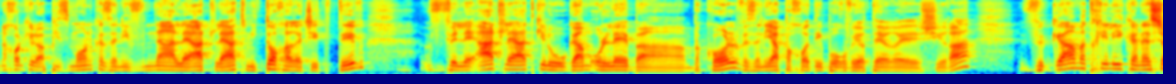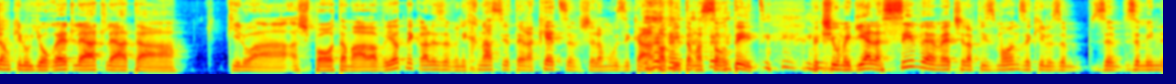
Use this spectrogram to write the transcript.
נכון, כאילו הפזמון כזה נבנה לאט לאט מתוך הרציטטיב, ולאט לאט כאילו הוא גם עולה בקול, וזה נהיה פחות דיבור ויותר אה, שירה, וגם מתחיל להיכנס שם, כאילו יורד לאט לאט ה... כאילו ההשפעות המערביות נקרא לזה, ונכנס יותר הקצב של המוזיקה הערבית המסורתית. וכשהוא מגיע לשיא באמת של הפזמון, זה כאילו, זה, זה, זה מין...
